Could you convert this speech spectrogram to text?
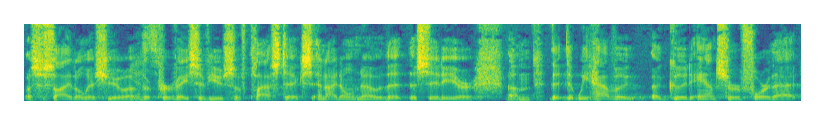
a societal issue of the pervasive use of plastics, and I don't know that the city or, um, that, that we have a, a good answer for that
